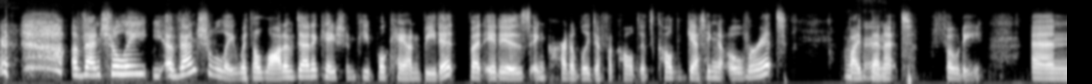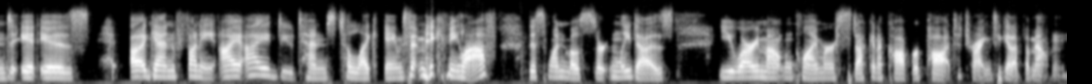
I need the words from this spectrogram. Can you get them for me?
eventually, eventually, with a lot of dedication, people can beat it, but it is incredibly difficult. It's called Getting Over It by Bennett Foddy and it is again funny. I i do tend to like games that make me laugh. This one most certainly does. You are a mountain climber stuck in a copper pot trying to get up a mountain.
